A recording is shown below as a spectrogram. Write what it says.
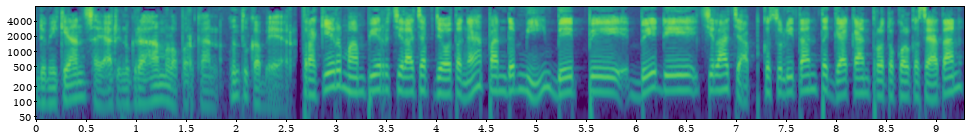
Demikian saya Ari Nugraha melaporkan untuk KBR. Terakhir mampir Cilacap Jawa Tengah, pandemi BPBD Cilacap kesulitan tegakkan protokol kesehatan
